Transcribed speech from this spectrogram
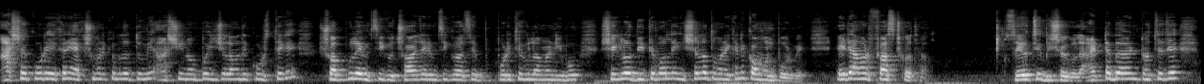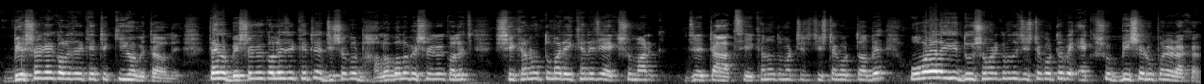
আশা করি এখানে একশো মার্কের মধ্যে তুমি আশি, নব্বই ইনশাল্লাহ আমাদের কোর্স থেকে সবগুলো এমসিকিউ ছয় হাজার এমসিকিউ আছে, পরীক্ষাগুলো আমরা নিব। সেগুলো দিতে পারলে ইনশাল্লাহ তোমার এখানে কমন পড়বে। এটা আমার ফার্স্ট কথা। সে হচ্ছে বিষয়গুলো। আরেকটা পয়েন্ট হচ্ছে যে, বেসরকারি কলেজের ক্ষেত্রে কী হবে তাহলে? দেখো, বেসরকারি কলেজের ক্ষেত্রে যে সকল ভালো ভালো বেসরকারি কলেজ, সেখানেও তোমার এখানে যে একশো মার্ক যেটা আছে, এখানেও তোমার চেষ্টা করতে হবে। ওভারঅল এই যে দুইশো মার্কের মধ্যে চেষ্টা করতে হবে একশো বিশের উপরে রাখার।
